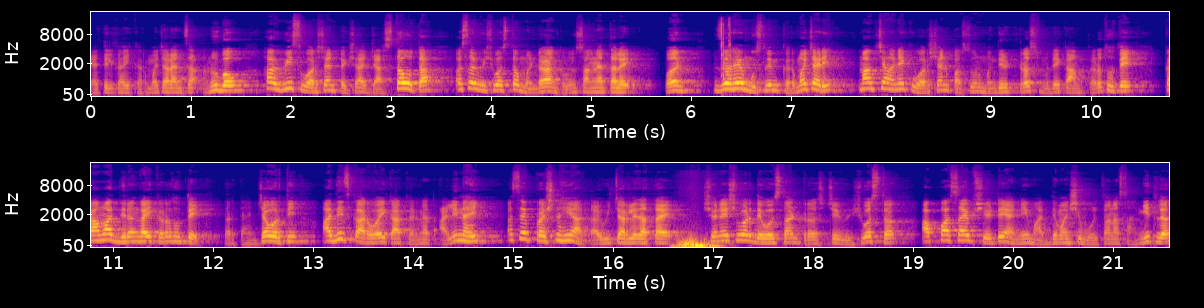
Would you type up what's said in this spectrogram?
यातील काही कर्मचाऱ्यांचा अनुभव हा वीस वर्षांपेक्षा जास्त होता असं विश्वस्त मंडळांकडून सांगण्यात आलंय. पण जर हे मुस्लिम कर्मचारी मागच्या अनेक वर्षांपासून मंदिर ट्रस्टमध्ये काम करत होते कामात दिरंगाई करत होते तर त्यांच्यावरती आधीच कारवाई का करण्यात आली नाही असे प्रश्नही आता विचारले जात आहे. शनेश्वर देवस्थान ट्रस्टचे विश्वस्त आप्पासाहेब शेटे यांनी माध्यमांशी बोलताना सांगितलं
